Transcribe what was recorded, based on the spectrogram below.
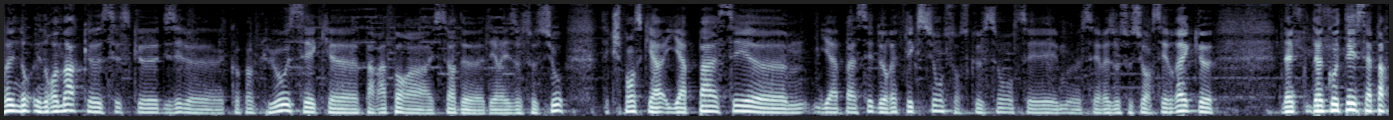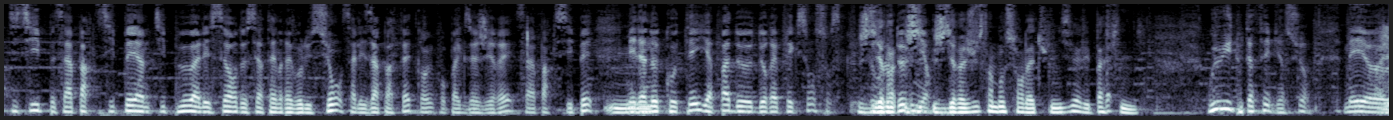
Une, remarque, euh, c'est ce que disait le copain plus haut, c'est que euh, par rapport à l'histoire des réseaux sociaux, c'est que je pense qu'il n'y a, pas assez, euh, il y a pas assez de réflexion sur ce que sont ces, réseaux sociaux. C'est vrai que d'un côté, ça participe, ça a participé un petit peu à l'essor de certaines révolutions. Ça les a pas faites quand même, il faut pas exagérer. Ça a participé, mais d'un autre côté, il n'y a pas de, réflexion sur ce que je dirais, devenir. Je, dirais juste un mot sur la Tunisie, elle n'est pas finie. Oui, oui, tout à fait, bien sûr. Mais euh,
